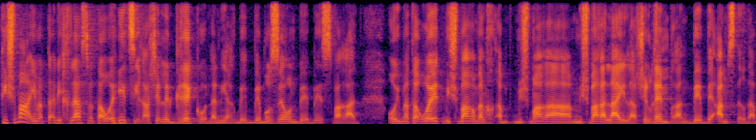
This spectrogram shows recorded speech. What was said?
תשמע, אם אתה נכנס ואתה רואה יצירה של גרקו, נניח, במוזיאון בספרד, או אם אתה רואה את משמר. משמר. משמר הלילה של רמברנד באמסטרדם,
